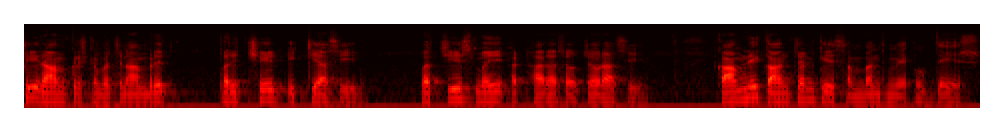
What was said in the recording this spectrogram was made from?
श्री रामकृष्ण वचनामृत, परिच्छेद इक्यासी 25 मई अठारह कामनी कांचन के संबंध में उपदेश।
